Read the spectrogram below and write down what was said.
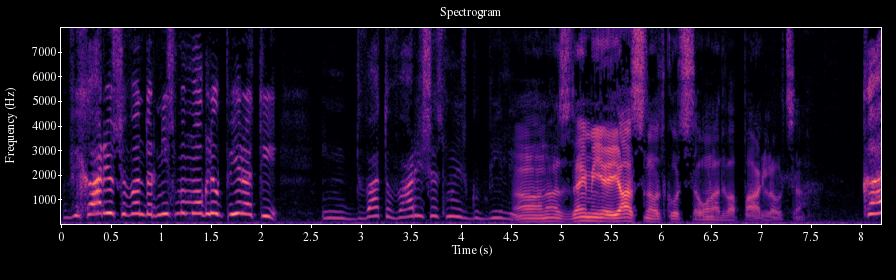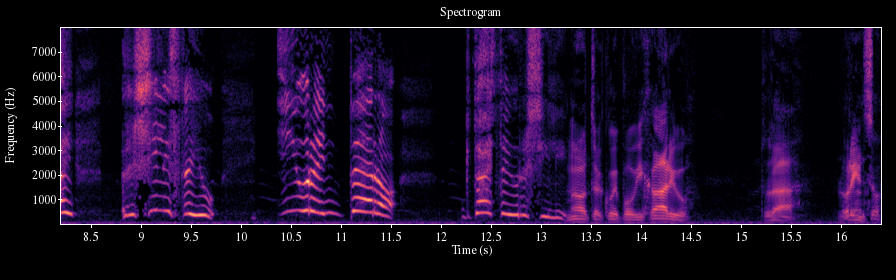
Viharju se vendar nismo mogli upirati in dva tovariša smo izgubili. No, no, zdaj mi je jasno, odkot sta ona dva paglavca. Kaj? Rešili ste ju? Jure in Pero! Kdaj ste ju rešili? No, takoj po viharju. Toda, Lorenzo,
